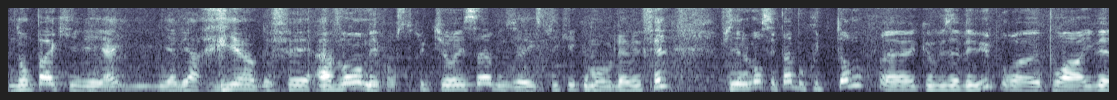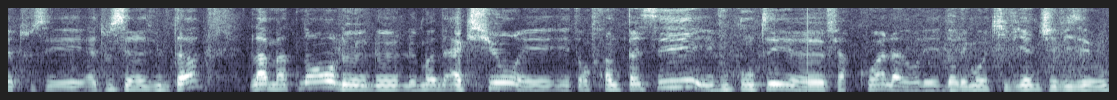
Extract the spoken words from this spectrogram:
Non pas qu'il n'y avait rien de fait avant, mais pour structurer ça, vous avez expliqué comment vous l'avez fait. Finalement, c'est pas beaucoup de temps euh, que vous avez eu pour, euh, pour arriver à tous, ces, à tous ces résultats. Là, maintenant, le, mode action est, en train de passer et vous comptez faire quoi là, dans, les, dans les mois qui viennent chez Viséo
